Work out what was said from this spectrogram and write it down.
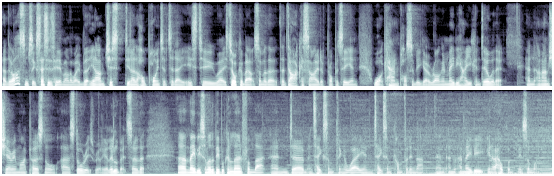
And there are some successes here, by the way, but you know, I'm just, you know, the whole point of today is to uh, is talk about some of the, the darker side of property and what can possibly go wrong and maybe how you can deal with it. And, and I'm sharing my personal uh, stories really a little bit so that uh, maybe some other people can learn from that and um, and take something away and take some comfort in that and, and, and maybe you know help them in some way.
